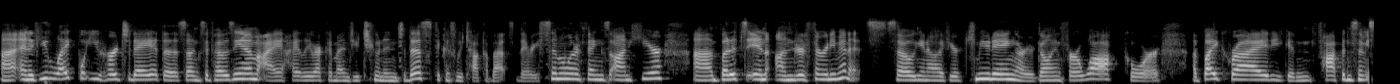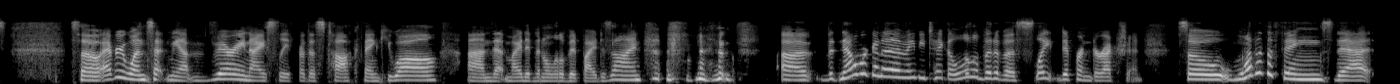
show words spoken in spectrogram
Uh, and if you like what you heard today at the Sung Symposium, I highly recommend you tune into this because we talk about very similar things on here, uh, but it's in under 30 minutes. So, you know, if you're commuting or you're going for a walk or a bike ride, you can pop in some. So, everyone set me up very nicely for this talk. Thank you all. Um, that might have been a little bit by design. Uh, but now we're going to maybe take a little bit of a slight different direction. So, one of the things that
